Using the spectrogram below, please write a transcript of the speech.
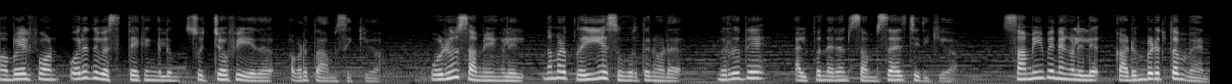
മൊബൈൽ ഫോൺ ഒരു ദിവസത്തേക്കെങ്കിലും സ്വിച്ച് ഓഫ് ചെയ്ത് അവിടെ താമസിക്കുക. ഒഴിവു സമയങ്ങളിൽ നമ്മുടെ പ്രിയ സുഹൃത്തിനോട് വെറുതെ അല്പനേരം സംസാരിച്ചിരിക്കുക. സമീപനങ്ങളിൽ കടുംപിടുത്തം വേണ്ട.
